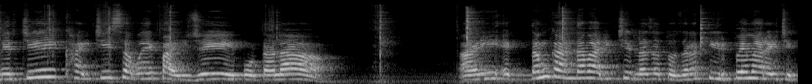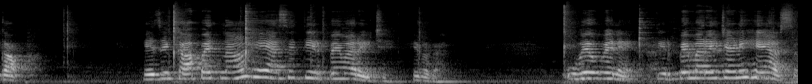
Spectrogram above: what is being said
मिरची खायची सवय पाहिजे पोटाला. आणि एकदम कांदा बारीक चिरला जातो जरा तिरपे मारायचे काप. हे जे काप आहेत ना हे असे तिरपे मारायचे. हे बघा. उभे उभे नाही. तिरपे मारायचे आणि हे असं.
